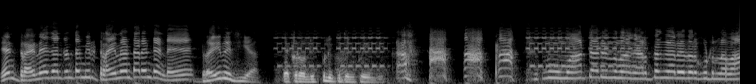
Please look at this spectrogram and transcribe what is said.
నేను డ్రైనేజ్ అంటుంటే మీరు ట్రైన్ అంటారేంటండి? డ్రైనేజీయా ఎక్కడో లిప్పు లిప్పు తెగిపోయింది. నువ్వు మాట్లాడింది నాకు అర్థం కాలేదనుకుంటున్నావా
